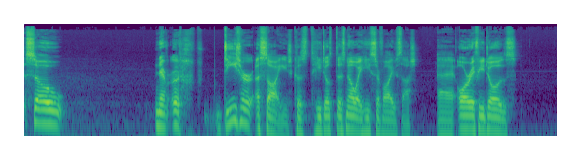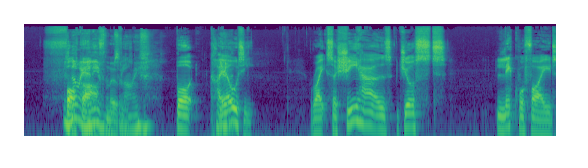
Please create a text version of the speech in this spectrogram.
so never uh, Dieter aside, because he does. There's no way he survives that, uh, or if he does, no fuck of off movie. survive But Coyote, right? So she has just liquefied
